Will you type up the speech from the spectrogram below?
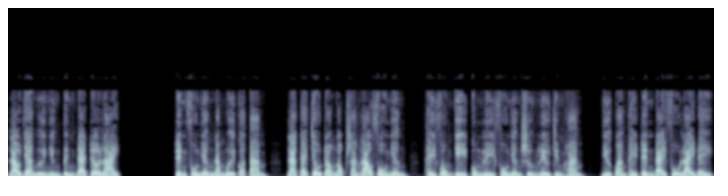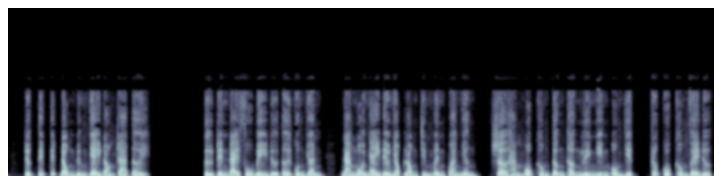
lão gia ngươi nhưng tính đã trở lại. Trịnh phu nhân 50 có tam, là cái châu tròn ngọc sáng lão phụ nhân, thấy vốn dĩ cùng Lý phu nhân sướng liêu chính hoang, dư quan thấy Trịnh Đại Phu lại đây, trực tiếp kích động đứng dậy đón ra tới. Từ Trịnh Đại Phu bị đưa tới quân doanh, nàng mỗi ngày đều nhọc lòng chính mình quan nhân, sợ hắn một không cẩn thận liền nhiễm ôn dịch, rốt cuộc không về được.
